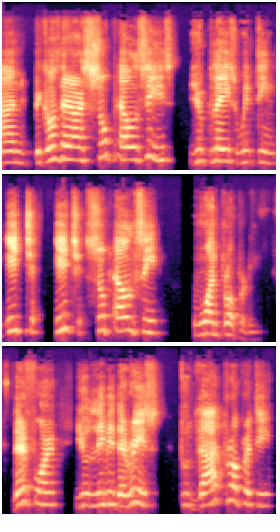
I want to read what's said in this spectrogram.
And because there are sub LLCs, you place within each, each sub LLC one property. Therefore, you limit the risk to that property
